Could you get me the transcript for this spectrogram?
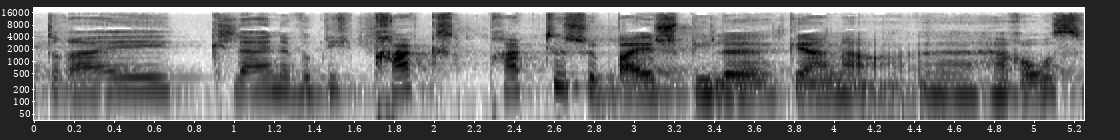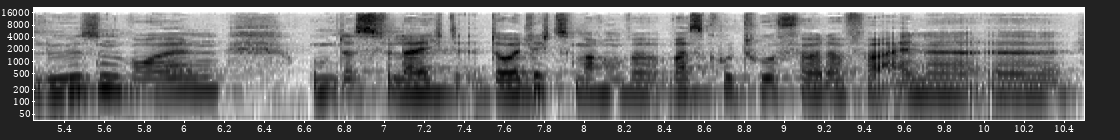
drei kleine, wirklich praktische Beispiele gerne äh, herauslösen wollen, um das vielleicht deutlich zu machen, was Kulturfördervereine äh,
